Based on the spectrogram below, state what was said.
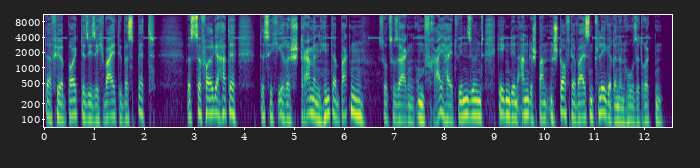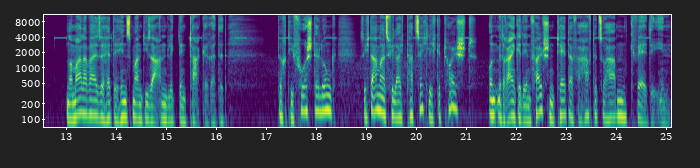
Dafür beugte sie sich weit übers Bett, was zur Folge hatte, dass sich ihre strammen Hinterbacken, sozusagen um Freiheit winselnd, gegen den angespannten Stoff der weißen Pflegerinnenhose drückten. Normalerweise hätte Hinzmann dieser Anblick den Tag gerettet. Doch die Vorstellung, sich damals vielleicht tatsächlich getäuscht und mit Reinke den falschen Täter verhaftet zu haben, quälte ihn.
